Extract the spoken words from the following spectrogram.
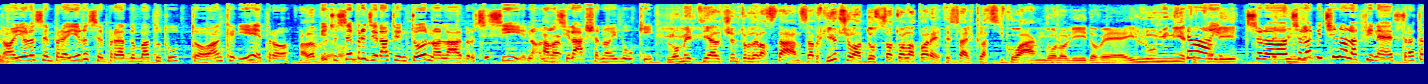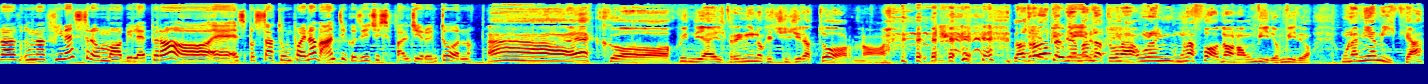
No, io l'ho sempre, io l'ho sempre addobbato tutto, anche dietro. Ma davvero? Io ci ho sempre girato intorno all'albero. Sì, sì, no, Ah, non si lasciano i buchi. Lo metti al centro della stanza? Perché io ce l'ho addossato alla parete, sai il classico angolo lì dove illumini e No, tutto lì. ce l'ho, quindi- ce l'ho vicino alla finestra, tra una finestra e un mobile, però è, è spostato un po' in avanti così ci si fa il giro intorno. Ah, ecco, quindi hai il trenino che ci gira attorno. L'altra volta Più o mi ha meno. mandato una, una, una foto, no, no, un video, un video. Una mia amica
